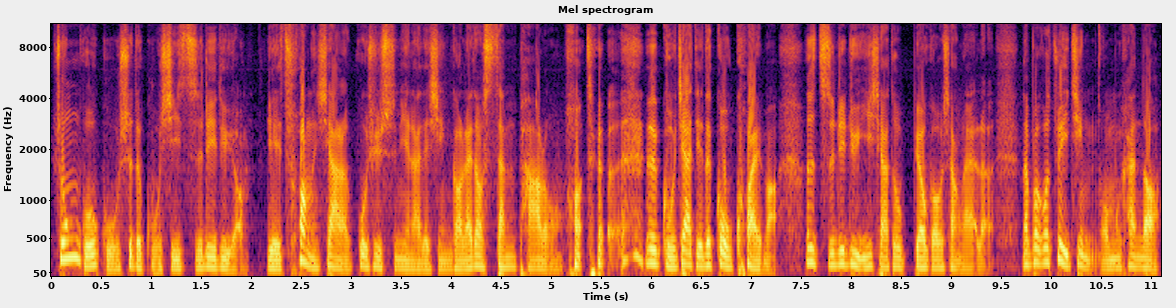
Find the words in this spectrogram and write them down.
中国股市的股息殖利率哦，也创下了过去十年来的新高，来到三趴了。哈，这股价跌得够快嘛，但是殖利率一下都飙高上来了。那包括最近我们看到，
